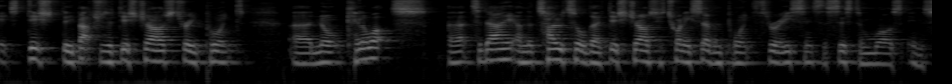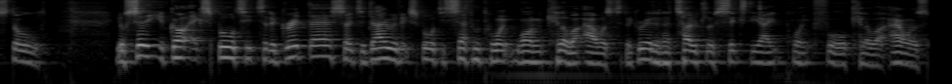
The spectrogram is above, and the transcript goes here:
it's the batteries are discharged 3.0 uh, kilowatts uh, today, and the total they've discharged is 27.3 since the system was installed. You'll see that you've got exported to the grid there. So today we've exported 7.1 kilowatt hours to the grid and a total of 68.4 kilowatt hours.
